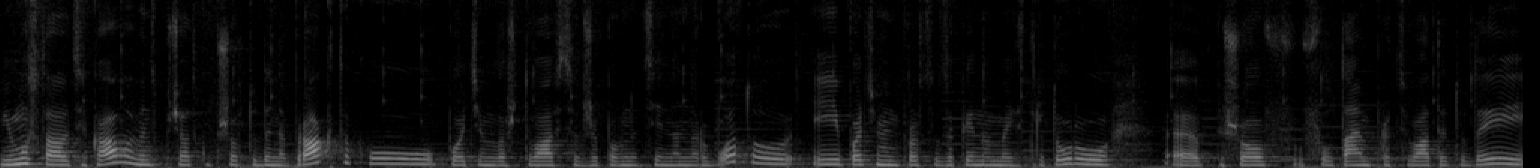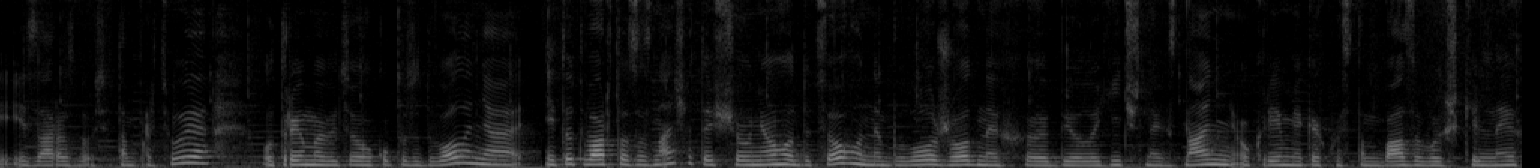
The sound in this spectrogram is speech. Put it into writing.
йому стало цікаво. Він спочатку пішов туди на практику, потім влаштувався вже повноцінно на роботу, і потім він просто закинув магістратуру, е, пішов фултайм працювати туди, і зараз досі там працює, отримує від цього купу задоволення. І тут варто зазначити, що у нього до цього не було жодних е, біологічних знань, окрім якихось там базових шкільних,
